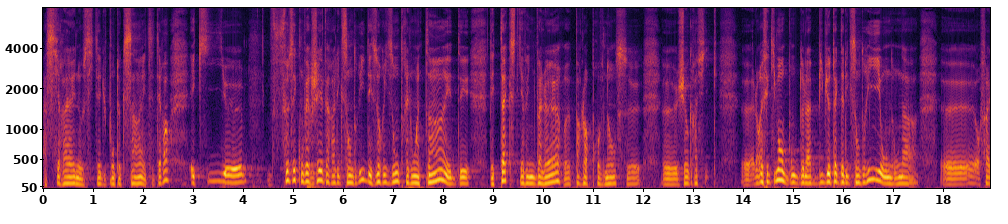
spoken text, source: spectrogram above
à Cyrène, aux cités du Pont-Euxin, etc., et qui euh, faisaient converger vers Alexandrie des horizons très lointains et des, des textes qui avaient une valeur par leur provenance géographique. Euh, alors effectivement, de la bibliothèque d'Alexandrie, on, a, euh, enfin,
